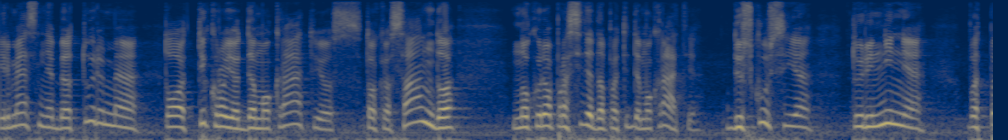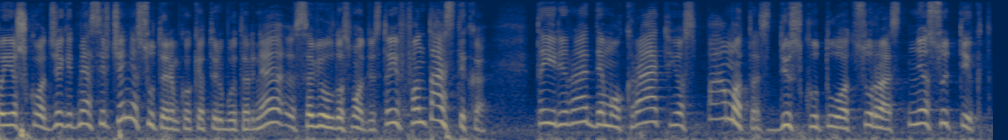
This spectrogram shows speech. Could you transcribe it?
ir mes nebeturime to tikrojo demokratijos tokio sando, nuo kurio prasideda pati demokratija. Diskusija, turininė, vad paieškoti, žiūrėkit, mes ir čia nesutarėm, kokia turi būti, ar ne, savivaldos modelis. Tai fantastika. Tai ir yra demokratijos pamatas - diskutuoti, surasti, nesutikti,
